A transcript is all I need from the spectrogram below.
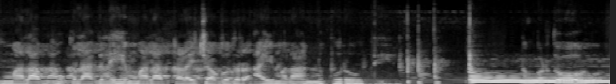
मला भूक लागली हे मला कळायच्या अगोदर आई मला अन्न पुरवते. नंबर दोन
